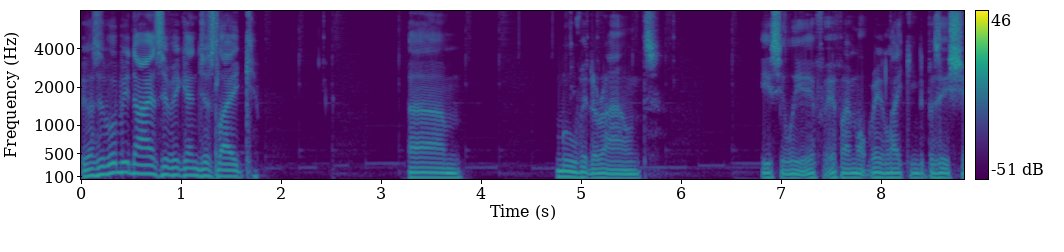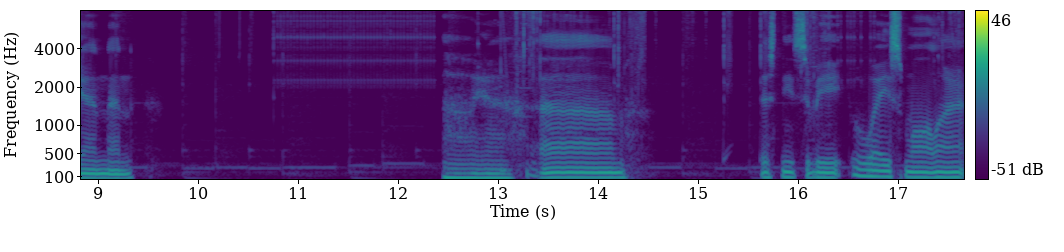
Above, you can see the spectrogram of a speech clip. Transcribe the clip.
Because it would be nice if we can just like um, move it around easily if, if I'm not really liking the position and oh yeah. Um this needs to be way smaller.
